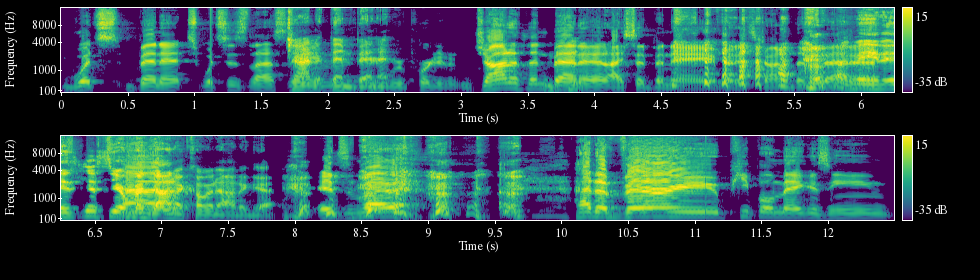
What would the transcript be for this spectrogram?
what's Bennett? What's his last Jonathan name? Bennett. You reported Jonathan mm-hmm. Bennett. I said Benet, but it's Jonathan Bennett. I mean, it's just your Madonna coming out again. It's my had a very People magazine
